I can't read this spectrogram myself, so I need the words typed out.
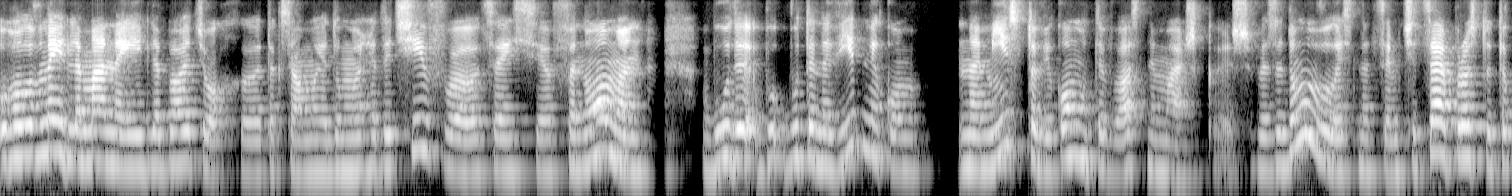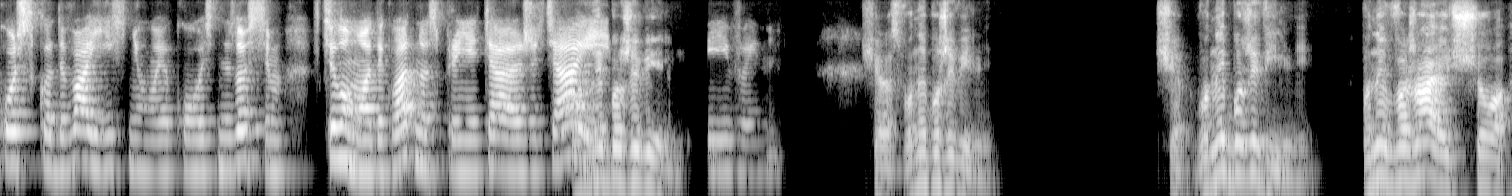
головний для мене і для багатьох, е, так само, я думаю, глядачів, е, цей феномен буде бути навідником на місто, в якому ти власне мешкаєш. Ви задумувались над цим? Чи це просто також складова їхнього якогось не зовсім в цілому адекватного сприйняття життя Вони і, божевільні. і війни? Ще раз, вони божевільні. Ще вони божевільні. Вони вважають, що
